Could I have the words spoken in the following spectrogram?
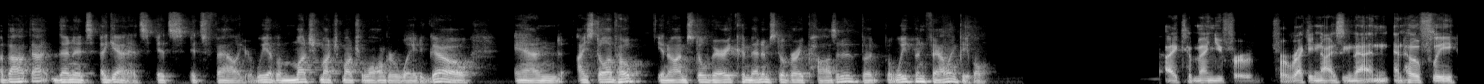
about that, then it's again it's it's it's failure. We have a much much much longer way to go, and I still have hope. You know, I'm still very committed. I'm still very positive, but but we've been failing people. I commend you for for recognizing that and, and hopefully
